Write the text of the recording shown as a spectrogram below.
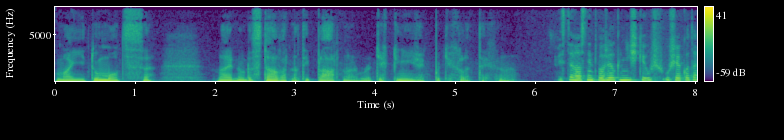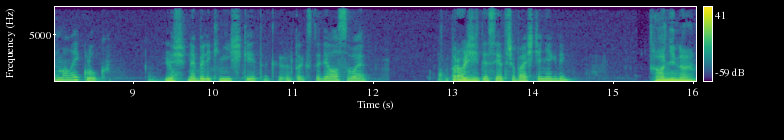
mají tu moc se najednou dostávat na ty plátna do těch knížek po těch letech. No. Vy jste vlastně tvořil knížky už, už jako ten malý kluk. Jo. Když nebyly knížky, tak, tak jste dělal svoje. Prohlížíte si je třeba ještě někdy? Ani ne.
